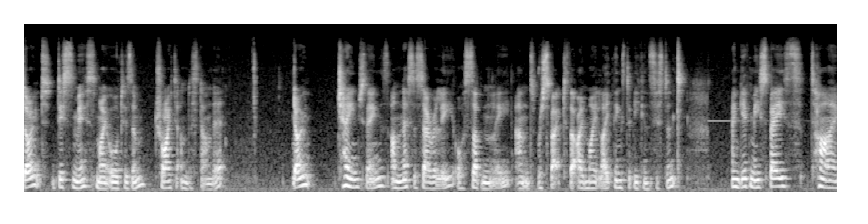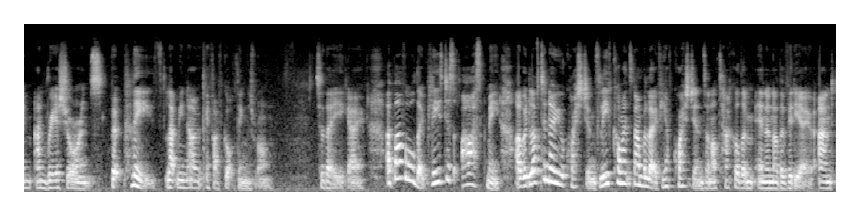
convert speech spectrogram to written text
Don't dismiss my autism, try to understand it. Don't change things unnecessarily or suddenly and respect that I might like things to be consistent and give me space, time and reassurance. But please let me know if I've got things wrong. So there you go. Above all though, please just ask me. I would love to know your questions. Leave comments down below if you have questions and I'll tackle them in another video. And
